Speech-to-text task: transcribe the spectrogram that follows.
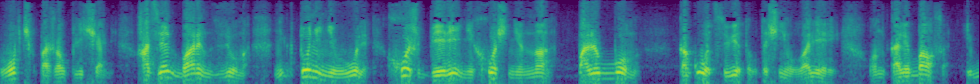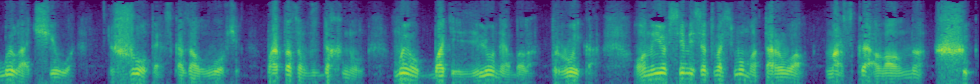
Вовчик пожал плечами. Хозяин барин Зюма, никто не неволит. Хочешь бери, не хочешь не надо. По-любому. Какого цвета, уточнил Валерий. Он колебался, и было отчего. «Желтая», — сказал Вовчик. Протасов вздохнул. Мы у бати зеленая была, тройка. Он ее в семьдесят восьмом оторвал. Морская волна. Шик.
